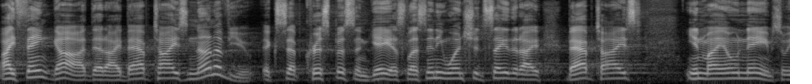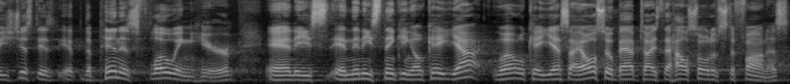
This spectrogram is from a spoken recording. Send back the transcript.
I thank God that I baptized none of you except Crispus and Gaius, lest anyone should say that I baptized in my own name. So he's just, the pen is flowing here, and, he's, and then he's thinking, okay, yeah, well, okay, yes, I also baptized the household of Stephanas,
